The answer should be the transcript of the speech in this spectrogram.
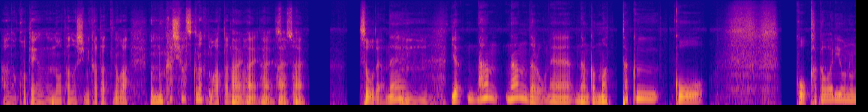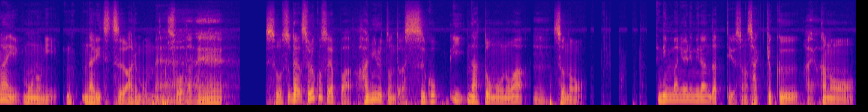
あの古典の楽しみ方っていうのが、まあ、昔は少なくともあったんだろはいうはいなっていう。そうそう。はいそうだよね、うん。いやなんなんだろうね。なんか全くこうこう関わりようのないものになりつつあるもんねそうだね。そうそうだそれこそやっぱハミルトンとかすごいなと思うのはうん。そのリンマニュエル・ミランダっていうその作曲はいはい。家の、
